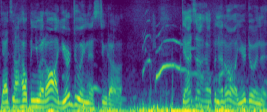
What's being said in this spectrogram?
Dad's not helping you at all. You're doing this, Duda. Dad's not helping at all. You're doing it.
